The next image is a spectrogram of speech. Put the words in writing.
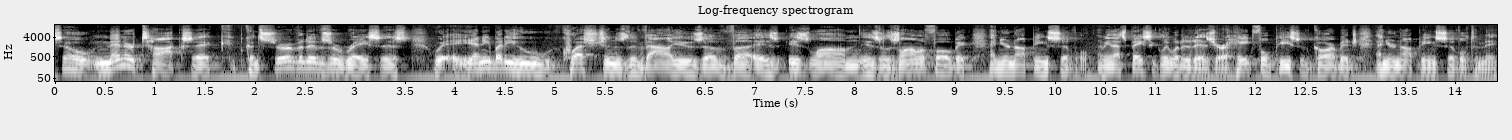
So men are toxic. Conservatives are racist. Anybody who questions the values of uh, is Islam is Islamophobic, and you're not being civil. I mean, that's basically what it is. You're a hateful piece of garbage, and you're not being civil to me.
